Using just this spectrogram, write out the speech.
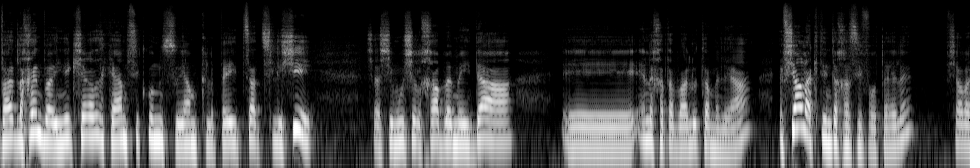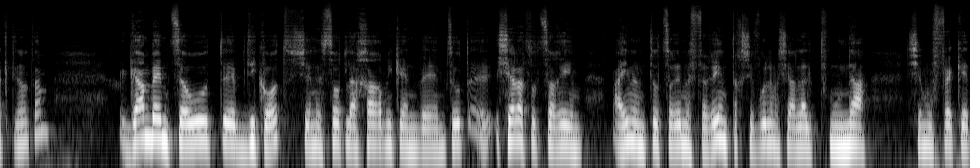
ולכן בהקשר הזה קיים סיכון מסוים כלפי צד שלישי, שהשימוש שלך במידע, אין לך את הבעלות המלאה. אפשר להקטין את החשיפות האלה, אפשר להקטין אותן, גם באמצעות בדיקות שנעשות לאחר מכן, באמצעות, של התוצרים, האם הם תוצרים מפרים, תחשבו למשל על תמונה שמופקת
